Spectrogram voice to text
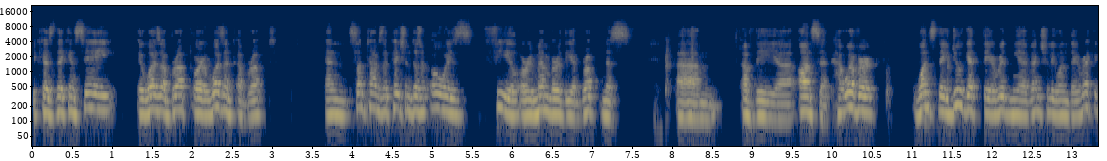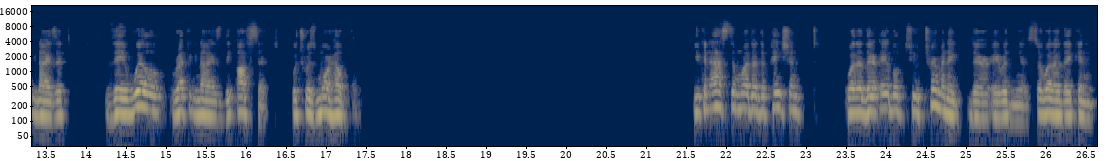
because they can say it was abrupt or it wasn't abrupt. And sometimes the patient doesn't always feel or remember the abruptness um, of the uh, onset. However, once they do get the arrhythmia, eventually when they recognize it, they will recognize the offset, which was more helpful. You can ask them whether the patient whether they're able to terminate their arrhythmias. So whether they can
